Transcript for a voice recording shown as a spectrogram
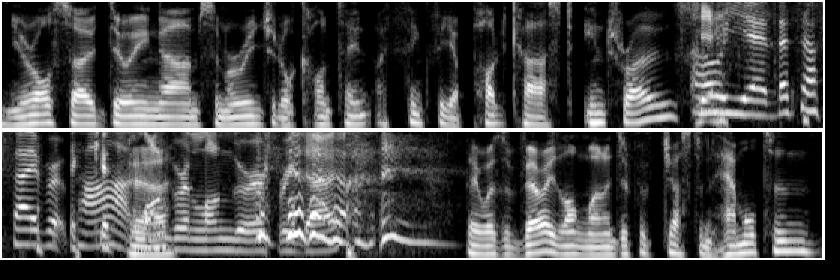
And you're also doing um, some original content, I think, for your podcast intros. Oh Yes. yeah, that's our favourite It gets part. longer and longer every day. There was a very long one just with Justin Hamilton.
